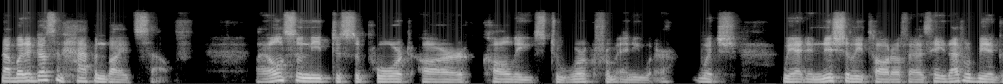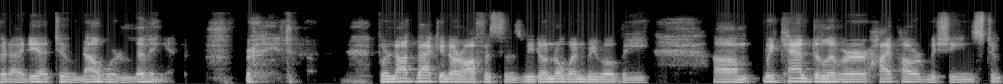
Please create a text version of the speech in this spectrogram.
Now, but it doesn't happen by itself. I also need to support our colleagues to work from anywhere, which we had initially thought of as, hey, that would be a good idea too. Now we're living it, right? we're not back in our offices. We don't know when we will be. Um, we can't deliver high-powered machines to,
